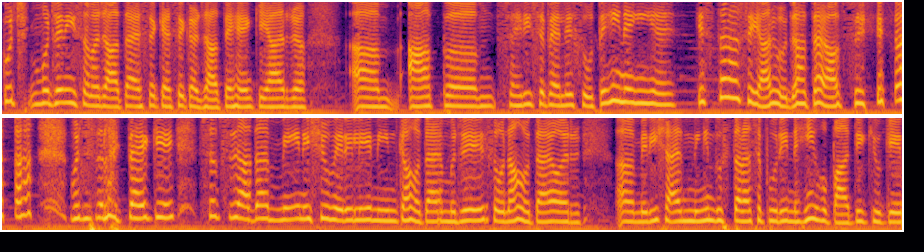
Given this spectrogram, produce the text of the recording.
कुछ मुझे नहीं समझ आता ऐसे कैसे कर जाते हैं कि यार आप सहरी से पहले सोते ही नहीं है। किस तरह से यार हो जाता है आपसे? मुझे तो लगता है कि सबसे ज़्यादा मेन इशू मेरे लिए नींद का होता है, मुझे सोना होता है और मेरी शायद नींद उस तरह से पूरी नहीं हो पाती क्योंकि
